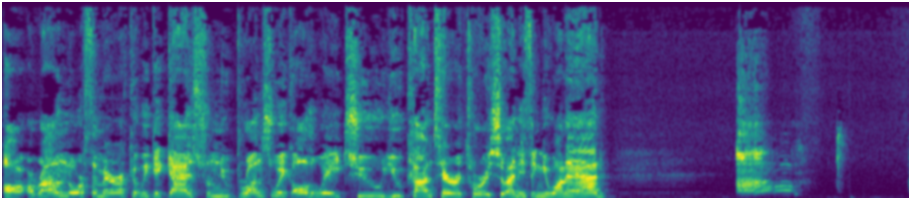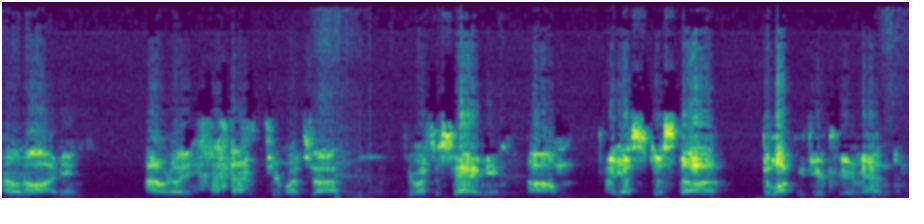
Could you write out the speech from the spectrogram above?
uh, around North America? We get guys from New Brunswick all the way to Yukon territory. So anything you want to add? Uh, I don't know. I mean, I don't really have too much, uh, too much to say. I mean, um, I guess just uh, good luck with your career, man, and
